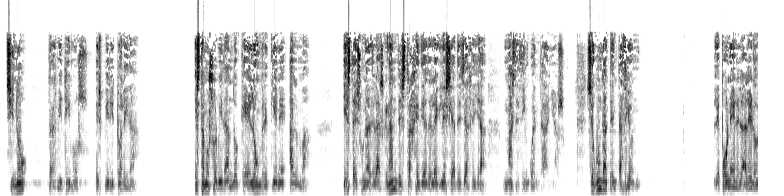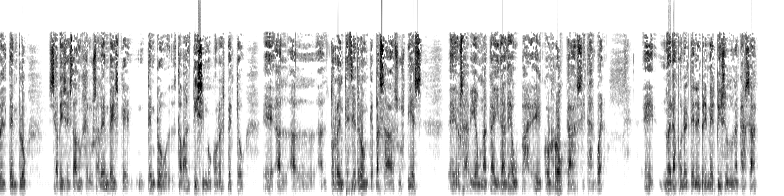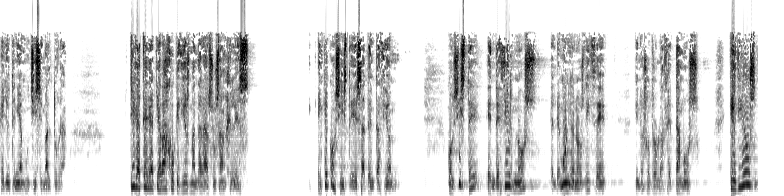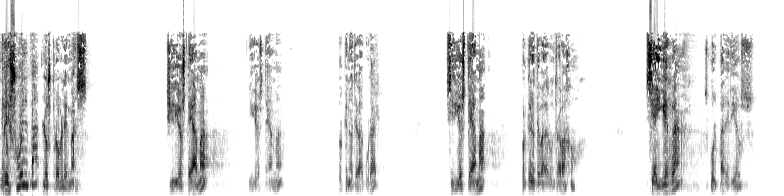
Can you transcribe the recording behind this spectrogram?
Si no transmitimos espiritualidad, estamos olvidando que el hombre tiene alma. Y esta es una de las grandes tragedias de la Iglesia desde hace ya más de 50 años. Segunda tentación. Le pone en el alero del templo si habéis estado en Jerusalén, veis que el templo estaba altísimo con respecto eh, al, al, torrente Cedrón que pasa a sus pies. Eh, o sea, había una caída de aupa, eh, con rocas y tal. Bueno, no era ponerte en el primer piso de una casa, aquello tenía muchísima altura. Tírate de aquí abajo que Dios mandará a sus ángeles. ¿En qué consiste esa tentación? Consiste en decirnos, el demonio nos dice, y nosotros lo aceptamos, que Dios resuelva los problemas. Si Dios te ama, y Dios te ama, ¿por qué no te va a curar? Si Dios te ama, ¿por qué no te va a dar un trabajo? Si hay guerra, es culpa de Dios.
